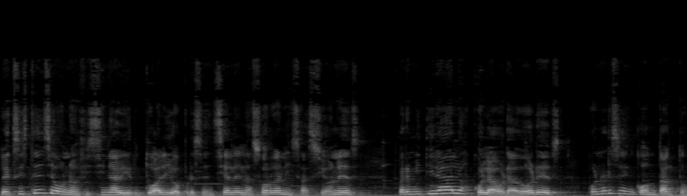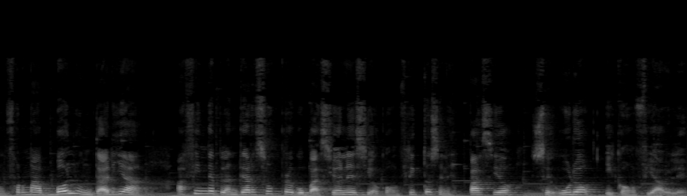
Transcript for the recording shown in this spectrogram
La existencia de una oficina virtual y o presencial en las organizaciones permitirá a los colaboradores ponerse en contacto en forma voluntaria a fin de plantear sus preocupaciones y o conflictos en espacio seguro y confiable,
